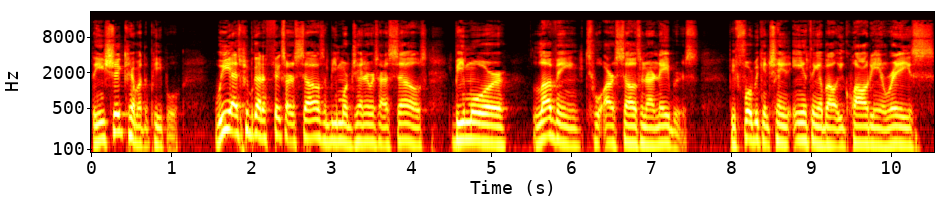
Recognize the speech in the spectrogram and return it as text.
then you should care about the people. We as people got to fix ourselves and be more generous ourselves, be more loving to ourselves and our neighbors before we can change anything about equality and race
